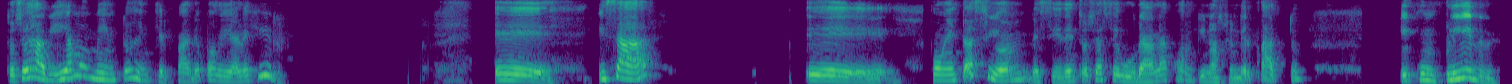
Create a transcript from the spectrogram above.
Entonces había momentos en que el padre podía elegir. Eh, Isaac, con esta acción decide entonces asegurar la continuación del pacto y cumplir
